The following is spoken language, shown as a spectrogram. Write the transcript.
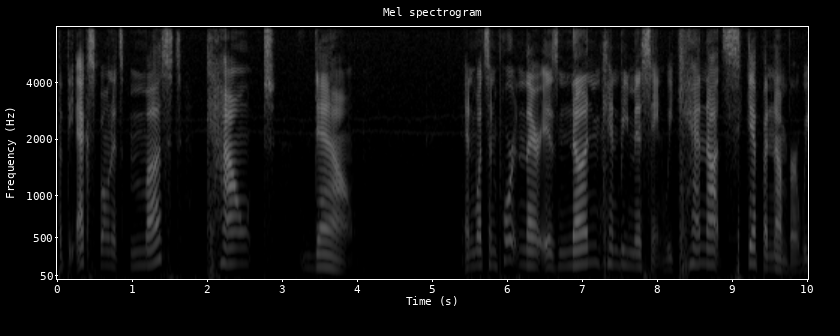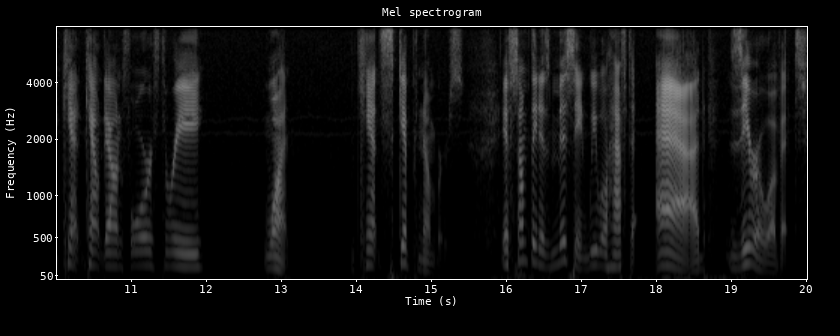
that the exponents must count down. And what's important there is none can be missing. We cannot skip a number. We can't count down 4, 3, 1. We can't skip numbers. If something is missing, we will have to add 0 of it.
